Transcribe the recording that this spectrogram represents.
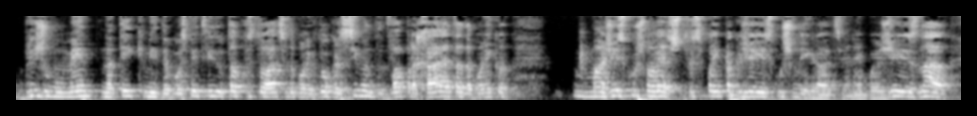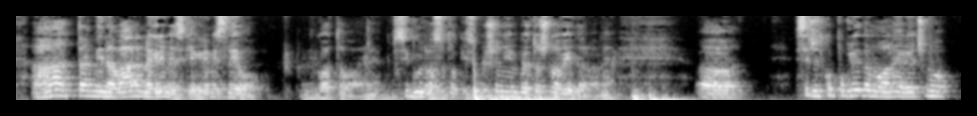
bližal moment na tekmi, da bo spet videl tako situacijo, da bo nekdo agresiven, da dva prehajata, da bo neko. Ma že izkušnjo več, to so pa ipak že izkušeni igralci. Ne? Bo že znal, da tam je navaren, ne grem jaz, grem jaz levo. Gotovo. Ne? Sigurno so to izkušeni in bojo točno vedeli. Uh, se že tako pogledamo, ne rečemo,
